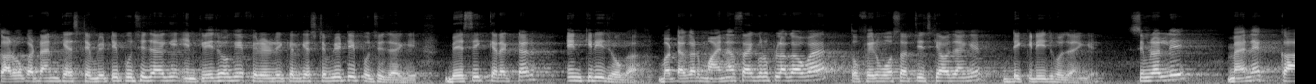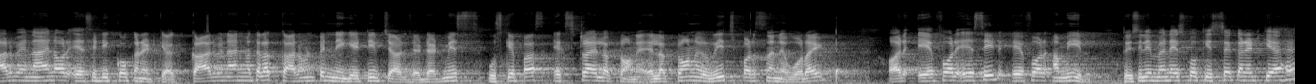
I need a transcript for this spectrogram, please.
कार्बोकटाइन की स्टेबिलिटी पूछी जाएगी इंक्रीज होगी, फ्री रेडिकल की स्टेबिलिटी पूछी जाएगी। बेसिक कैरेक्टर इंक्रीज होगा। बट अगर माइनस आई ग्रुप लगा हुआ है तो फिर वो सब चीज़ क्या हो जाएँगे? डिक्रीज हो जाएँगे। सिमिलरली मैंने कार्बेनाइन और एसिडिक को कनेक्ट किया। कार्बेनाइन मतलब कार्बन पे नेगेटिव चार्ज है। डेट मीन्स उसके पास एक्स्ट्रा इलेक्ट्रॉन है। इलेक्ट्रॉन रिच पर्सन है वो राइट और A for acid A for अमीर तो इसलिए मैंने इसको किससे कनेक्ट किया है?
